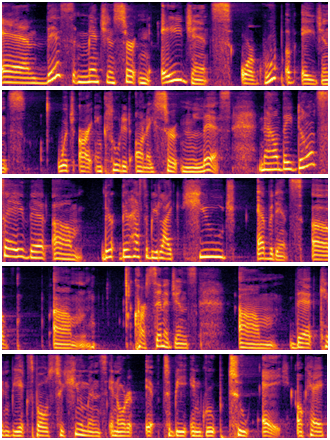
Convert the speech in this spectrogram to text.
and this mentions certain agents or group of agents which are included on a certain list. Now, they don't say that um, there there has to be like huge evidence of um, carcinogens um, that can be exposed to humans in order to be in group 2A. Okay.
